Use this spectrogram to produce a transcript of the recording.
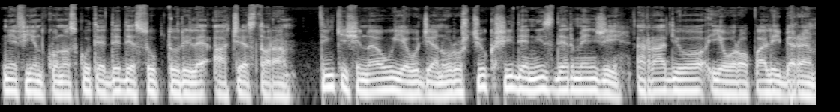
nefiind cunoscute de desubturile acestora. Din Chișinău, Eugen Urușciuc și Denis Dermenji, Radio Europa Liberă.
